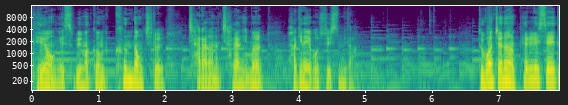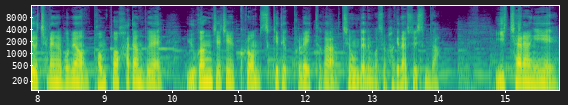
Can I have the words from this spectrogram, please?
대형 SUV만큼 큰 덩치를 자랑하는 차량임을 확인해 볼 수 있습니다. 두 번째는 펠리세이드 차량을 보면 범퍼 하단부에 유광 재질 크롬 skid plate가 제공되는 것을 확인할 수 있습니다. 이 차량이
